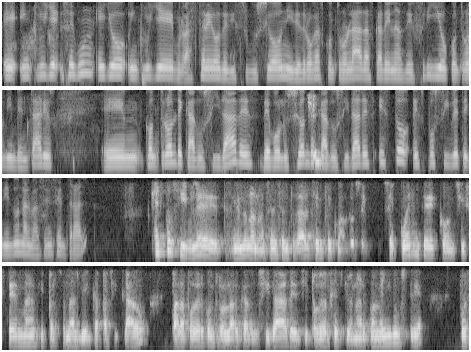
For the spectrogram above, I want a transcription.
eh, incluye, según ello, incluye rastreo de distribución y de drogas controladas, cadenas de frío, control de inventarios, em, control de caducidades, devolución de caducidades. ¿Esto es posible teniendo un almacén central? Es posible teniendo un almacén central siempre y cuando se, cuente con sistemas y personal bien capacitado para poder controlar caducidades y poder gestionar con la industria pues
